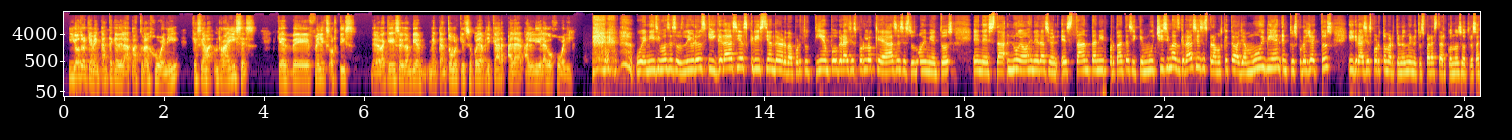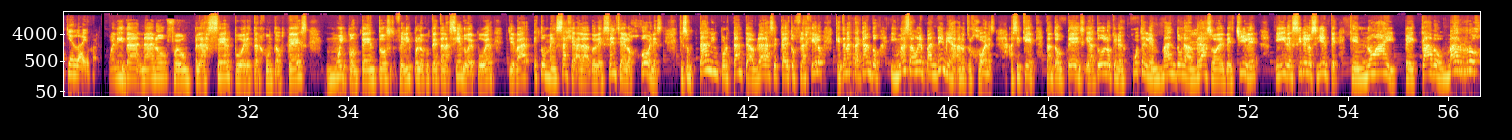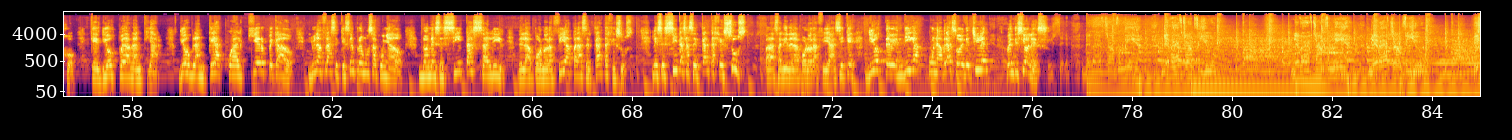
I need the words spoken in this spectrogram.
y otro que me encanta, que es de la pastoral juvenil, que se llama Raíces, que es de Félix Ortiz. De verdad que ese también me encantó porque se puede aplicar al liderazgo juvenil. Buenísimos esos libros y gracias Cristian de verdad por tu tiempo, gracias por lo que haces, estos movimientos en esta nueva generación es tan tan importante, así que muchísimas gracias, esperamos que te vaya muy bien en tus proyectos y gracias por tomarte unos minutos para estar con nosotros aquí en Lionheart. Juanita, Nano, fue un placer poder estar junto a ustedes, muy contentos, feliz por lo que ustedes están haciendo, de poder llevar estos mensajes a la adolescencia de los jóvenes, que son tan importantes hablar acerca de estos flagelos que están atacando, y más aún en pandemia, a nuestros jóvenes. Así que tanto a ustedes y a todos los que nos escuchan, les mando un abrazo desde Chile y decirles lo siguiente, que no hay pecado más rojo que Dios pueda blanquear. Dios blanquea cualquier pecado. Y una frase que siempre hemos acuñado, no necesitas salir de la pornografía para acercarte a Jesús. Necesitas acercarte a Jesús para salir de la pornografía. Así que Dios te bendiga. Un abrazo desde Chile. Bendiciones. Is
